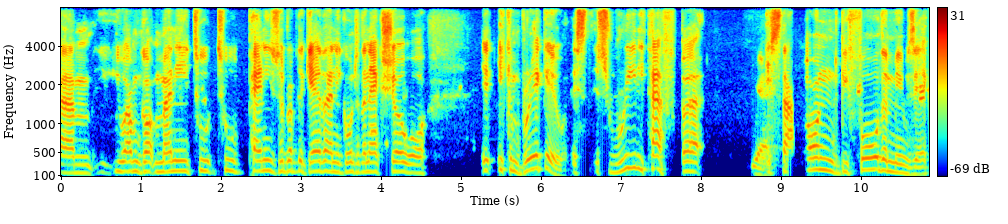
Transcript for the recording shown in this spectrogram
um, you haven't got money, two two pennies to rub together, and you go into the next show, or it, it can break you. It's it's really tough, but yeah. it's that bond before the music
